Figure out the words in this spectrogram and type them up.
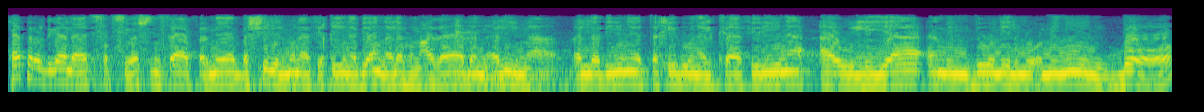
خاطر الرجال آيات صفسي وشنساء فرمي بشر المنافقين بأن لهم عذابا أليما الذين يتخذون الكافرين أولياء من دون المؤمنين. بو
